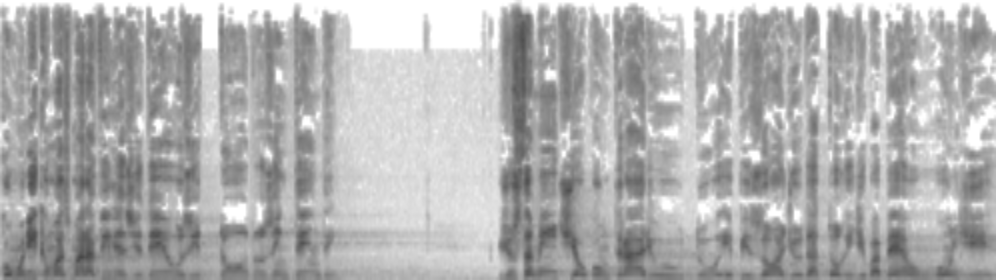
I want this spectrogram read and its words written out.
comunicam as maravilhas de Deus e todos entendem. Justamente ao contrário do episódio da Torre de Babel, onde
